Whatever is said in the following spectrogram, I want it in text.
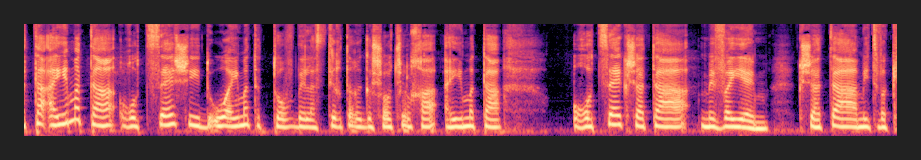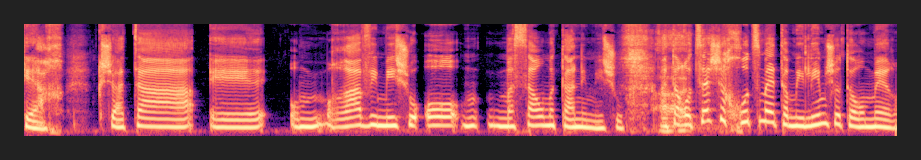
אתה, האם אתה רוצה שידעו, האם אתה טוב בלהסתיר את הרגשות שלך? האם אתה רוצה כשאתה מביים, כשאתה מתווכח, כשאתה אה, או רב עם מישהו או משא ומתן עם מישהו? אתה אה, רוצה שחוץ מאת המילים שאתה אומר,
